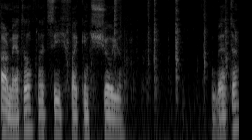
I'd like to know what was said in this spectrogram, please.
are metal. Let's see if I can show you better.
